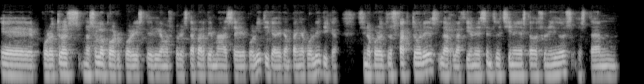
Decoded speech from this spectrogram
eh, por otros, no solo por, por, este, digamos, por esta parte más eh, política, de campaña política, sino por otros factores, las relaciones entre China y Estados Unidos están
